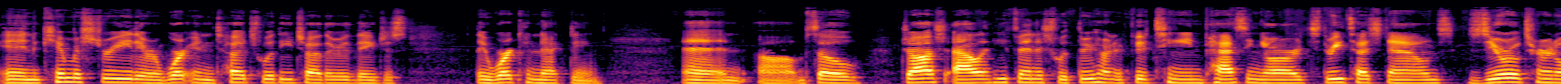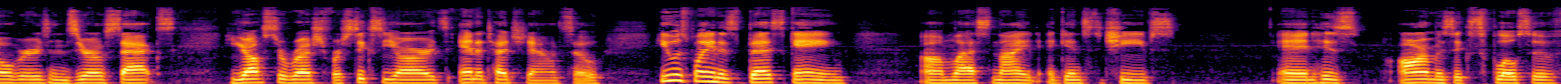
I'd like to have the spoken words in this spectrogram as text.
in chemistry. They weren't in touch with each other. They just they were connecting, and um, so Josh Allen he finished with 315 passing yards, three touchdowns, zero turnovers, and zero sacks. He also rushed for 60 yards and a touchdown. So he was playing his best game um, last night against the Chiefs, and his arm is explosive.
